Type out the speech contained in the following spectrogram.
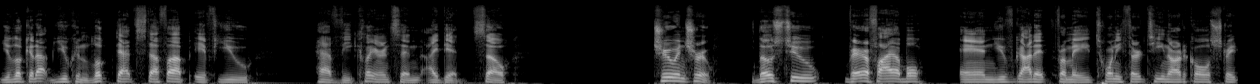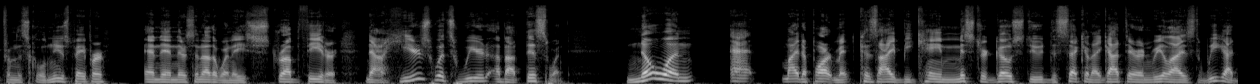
You look it up. You can look that stuff up if you have the clearance, and I did. So, true and true. Those two verifiable, and you've got it from a 2013 article straight from the school newspaper. And then there's another one, a Strub Theater. Now, here's what's weird about this one. No one at my department, because I became Mr. Ghost Dude the second I got there and realized we got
